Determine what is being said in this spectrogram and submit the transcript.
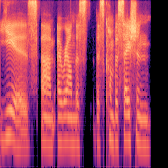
years um, around this this conversation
